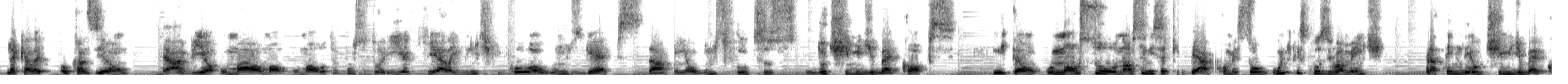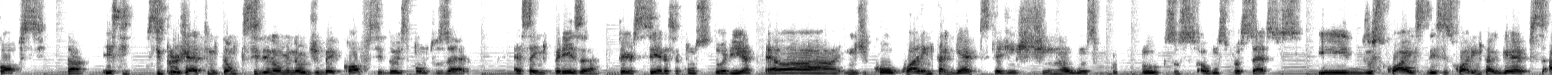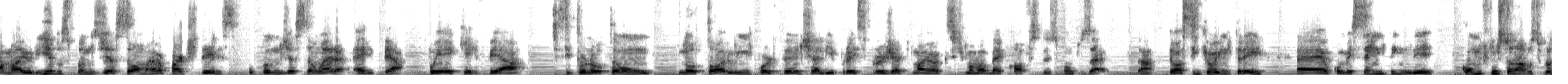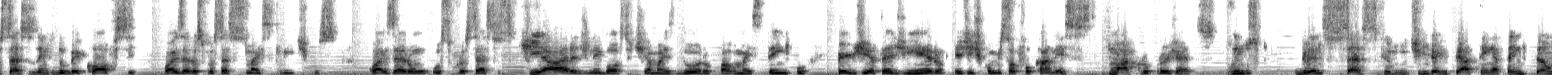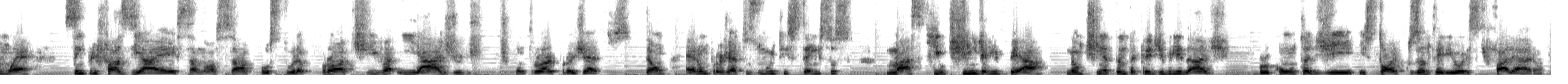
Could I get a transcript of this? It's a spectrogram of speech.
Naquela ocasião, havia uma, uma, uma, outra consultoria que ela identificou alguns gaps tá, em alguns fluxos do time de back-office. Então, o nosso nossa iniciativa começou única e exclusivamente para atender o time de back-office. Tá? Esse, esse projeto, então, que se denominou de Back-Office 2.0 essa empresa terceira, essa consultoria, ela indicou 40 gaps que a gente tinha, alguns fluxos, alguns processos, e dos quais, desses 40 gaps, a maioria dos planos de ação, a maior parte deles, o plano de ação era RPA. Foi aí que RPA se tornou tão notório e importante ali para esse projeto maior que se chamava Back Office 2.0. Tá? Então, assim que eu entrei, é, eu comecei a entender como funcionavam os processos dentro do back-office, quais eram os processos mais críticos, quais eram os processos que a área de negócio tinha mais dor, ocupava mais tempo, perdia até dinheiro, e a gente começou a focar nesses macro projetos. Um dos grandes sucessos que o time de RPA tem até então é sempre fasear é essa nossa postura proativa e ágil de, de controlar projetos. Então, eram projetos muito extensos, mas que o time de RPA não tinha tanta credibilidade por conta de históricos anteriores que falharam.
